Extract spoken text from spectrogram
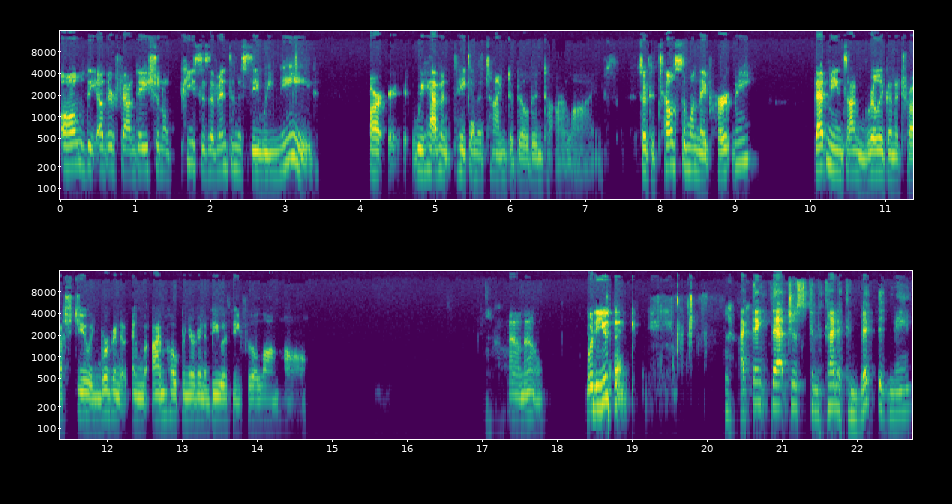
all the other foundational pieces of intimacy we need are we haven't taken the time to build into our lives. So to tell someone they've hurt me, that means I'm really going to trust you and we're going to and I'm hoping you're going to be with me for the long haul. I don't know. What do you think? I think that just can kind of convicted me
